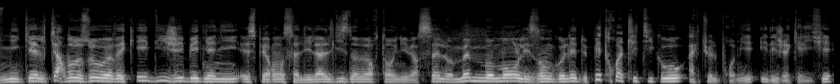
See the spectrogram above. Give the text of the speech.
Michael Cardozo avec Eddie Gebeniani, Espérance à Lilal, 19h temps universel. Au même moment, les Angolais de Petro Atlético, actuel premier et déjà qualifié,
